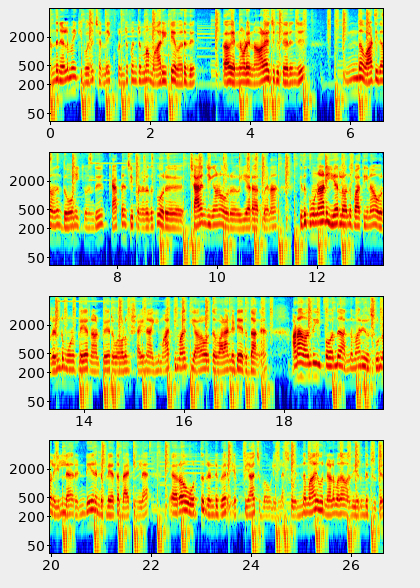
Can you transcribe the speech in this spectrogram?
அந்த நிலைமைக்கு இப்போ வந்து சென்னை கொஞ்சம் கொஞ்சமாக மாறிட்டே வருது. அதாவது என்னோடய நாலேஜுக்கு தெரிஞ்சு இந்த வாட்டி தான் வந்து தோனிக்கு வந்து கேப்டன்ஷிப் பண்ணுறதுக்கு ஒரு சேலஞ்சிங்கான ஒரு இயராக இருக்கும். ஏன்னா இதுக்கு முன்னாடி இயரில் வந்து பார்த்தீங்கன்னா ஒரு ரெண்டு மூணு பிளேயர் நாலு பிளேயர் ஓரளவுக்கு ஷைன் ஆகி மாற்றி மாற்றி யாரோ ஒருத்தர் விளாண்டுட்டே இருந்தாங்க. ஆனால் வந்து இப்போ வந்து அந்த மாதிரி ஒரு சூழ்நிலை இல்லை. ரெண்டே ரெண்டு பிளேயர் தான் பேட்டிங்கில் யாரோ ஒருத்தர் ரெண்டு பேர் எப்பயாச்சும் பவுலிங்கில் ஸோ இந்த மாதிரி ஒரு நிலமை தான் வந்து இருந்துகிட்ருக்கு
